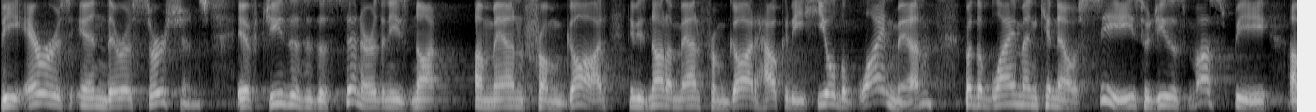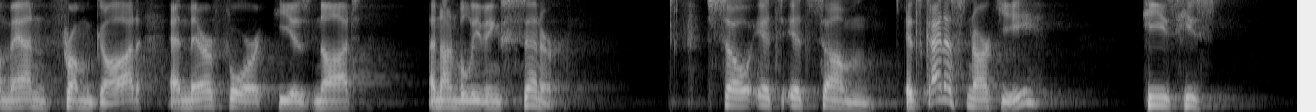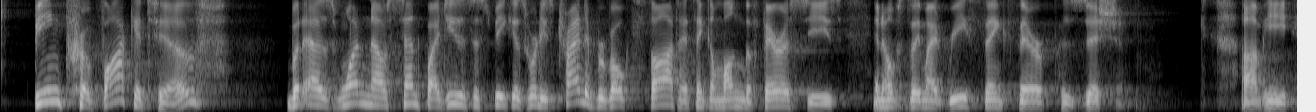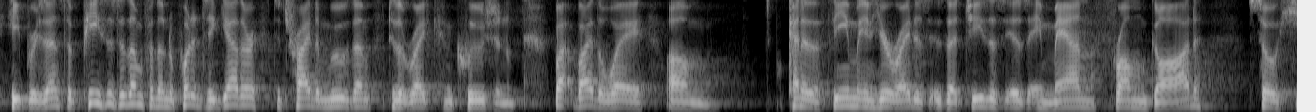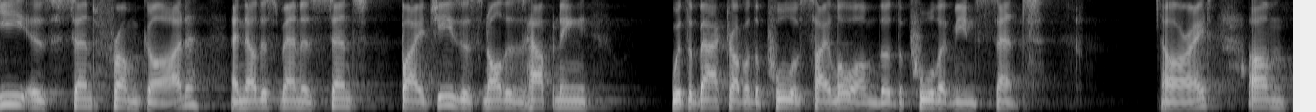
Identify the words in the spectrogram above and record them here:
the errors in their assertions. If Jesus is a sinner, then he's not a man from God. If he's not a man from God, how could he heal the blind man? But the blind man can now see, so Jesus must be a man from God, and therefore he is not an unbelieving sinner. So it's it's um it's kind of snarky. He's he's being provocative but as one now sent by Jesus to speak his word, he's trying to provoke thought, I think, among the Pharisees in hopes that they might rethink their position. Um, he, he presents the pieces to them for them to put it together to try to move them to the right conclusion. But by the way, um, kind of the theme in here, right, is, is that Jesus is a man from God. So he is sent from God. And now this man is sent by Jesus, and all this is happening with the backdrop of the pool of Siloam, the, the pool that means sent. All right. Um,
